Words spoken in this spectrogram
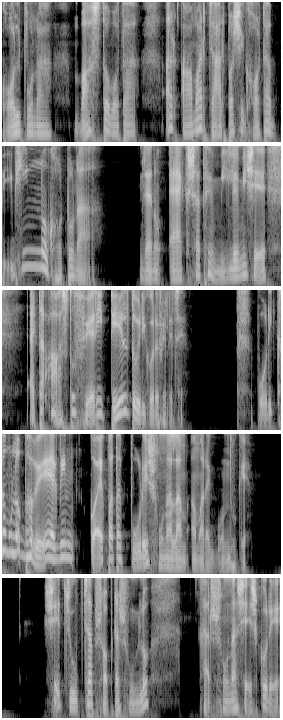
কল্পনা বাস্তবতা আর আমার চারপাশে ঘটা বিভিন্ন ঘটনা যেন একসাথে মিলেমিশে একটা আস্ত ফেয়ারি টেল তৈরি করে ফেলেছে। পরীক্ষামূলকভাবে একদিন কয়েক পাতা পড়ে শোনালাম আমার এক বন্ধুকে। সে চুপচাপ সবটা শুনল আর শোনা শেষ করে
